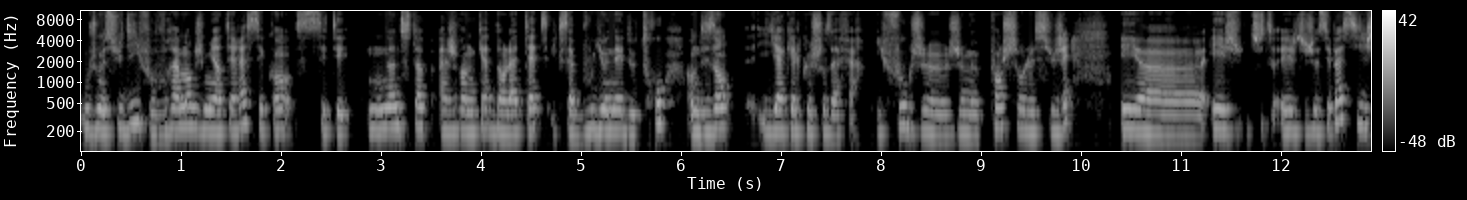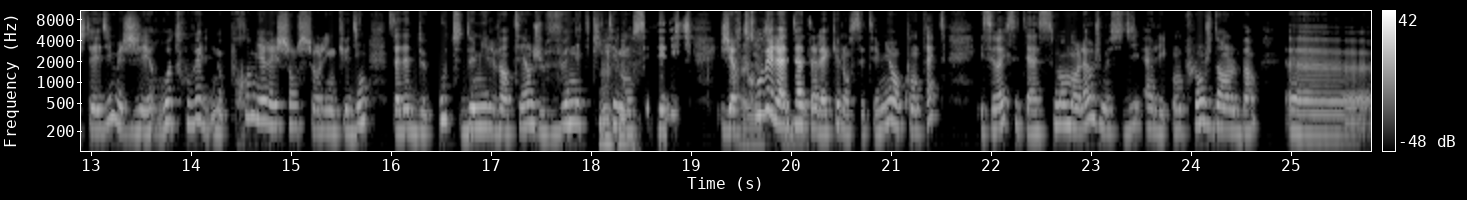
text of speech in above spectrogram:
où je me suis dit, il faut vraiment que je m'y intéresse, c'est quand c'était non-stop H24 dans la tête et que ça bouillonnait de trop, en me disant, il y a quelque chose à faire. Il faut que je, je me penche sur le sujet. Et, euh, et, je ne sais pas si je t'avais dit, mais j'ai retrouvé nos premiers échanges sur LinkedIn. Ça date de août 2021. Je venais de quitter mon CDD. J'ai ah, retrouvé la date à laquelle on s'était mis en contact. Et c'est vrai que c'était à ce moment-là où je me suis dit, allez, on plonge dans le bain. Euh,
